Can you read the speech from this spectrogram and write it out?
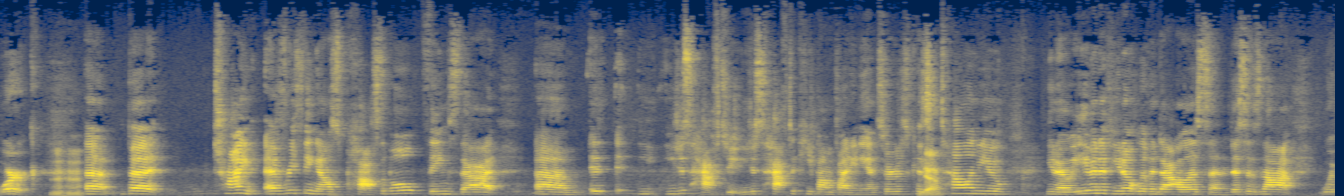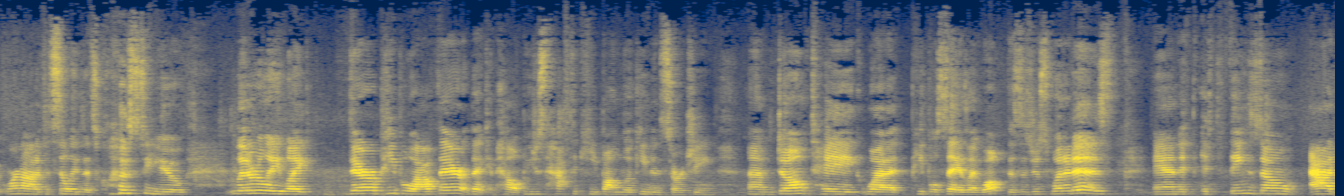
work mm-hmm. uh, but trying everything else possible things that um, it, it, you just have to. You just have to keep on finding answers because yeah. I'm telling you, you know, even if you don't live in Dallas and this is not, we're not a facility that's close to you, literally, like, there are people out there that can help. You just have to keep on looking and searching. Um, don't take what people say as like, well, this is just what it is. And if, if things don't add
